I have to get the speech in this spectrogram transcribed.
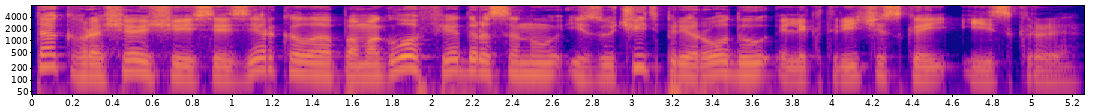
Так вращающееся зеркало помогло Федерсону изучить природу электрической искры.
